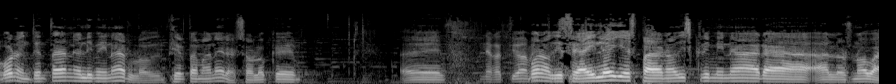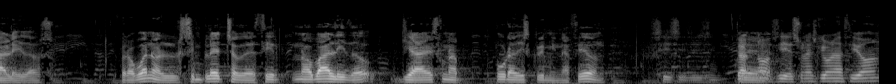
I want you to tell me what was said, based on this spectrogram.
Bueno, intentan eliminarlo, en cierta manera, solo que... eh, negativamente. bueno, dice, sí. hay leyes para no discriminar a, a los no válidos. Pero bueno, el simple hecho de decir no válido ya es una pura discriminación. Sí, sí, sí. sí. Claro, Eh, no, sí, es una discriminación.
